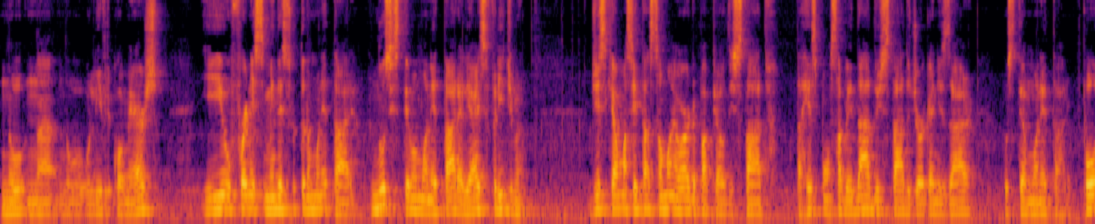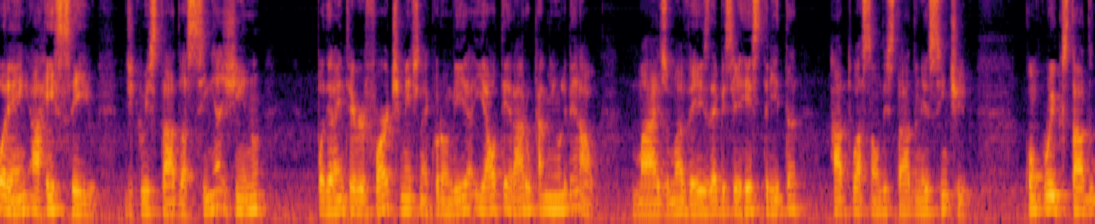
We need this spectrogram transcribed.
no, na, no livre comércio e o fornecimento da estrutura monetária. No sistema monetário, aliás, Friedman diz que há uma aceitação maior do papel do Estado, da responsabilidade do Estado de organizar o sistema monetário. Porém, há receio de que o Estado, assim agindo, poderá intervir fortemente na economia e alterar o caminho liberal. Mais uma vez, deve ser restrita a atuação do Estado nesse sentido. Conclui que o Estado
